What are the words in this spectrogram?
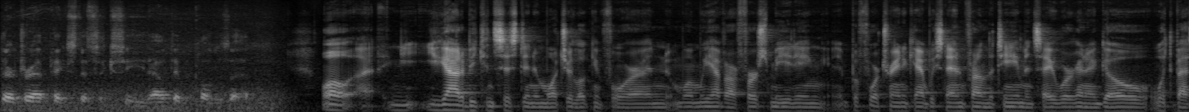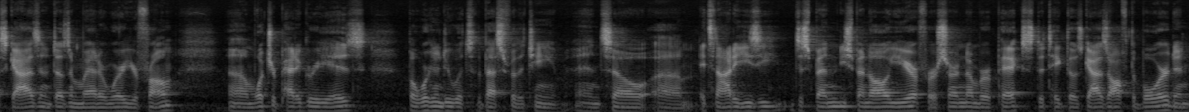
their draft picks to succeed. How difficult is that? Well, you got to be consistent in what you're looking for. And when we have our first meeting before training camp, we stand in front of the team and say, we're going to go with the best guys, and it doesn't matter where you're from, um, what your pedigree is, but we're going to do what's the best for the team. And so um, it's not easy to spend, you spend all year for a certain number of picks to take those guys off the board, and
